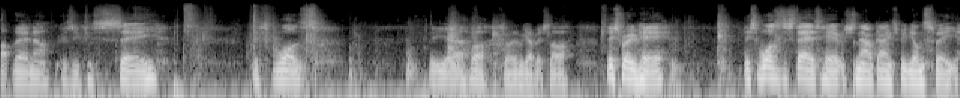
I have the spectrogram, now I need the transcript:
up there now because you can see this was the uh, well sorry let me go a bit slower this room here this was the stairs here which is now going to be the ensuite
